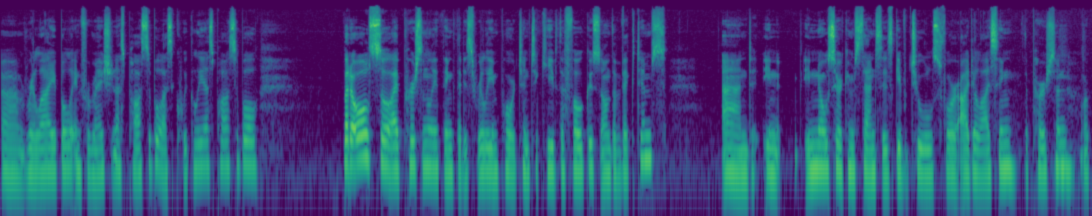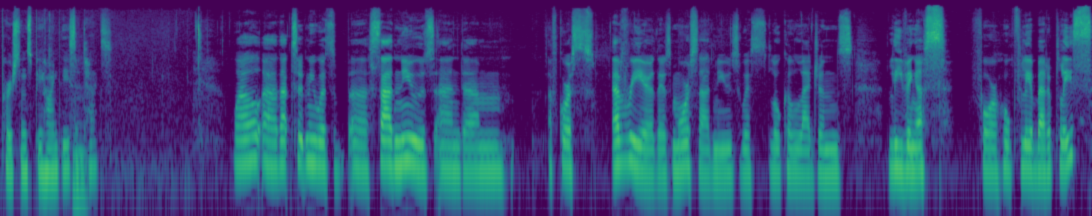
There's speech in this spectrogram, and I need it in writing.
uh, reliable information as possible as quickly as possible. But also, I personally think that it's really important to keep the focus on the victims and in in no circumstances give tools for idolizing the person or persons behind these attacks. Well, uh, that certainly was uh, sad news, and um, of course, every year there's more sad news with local legends leaving us for hopefully a better place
